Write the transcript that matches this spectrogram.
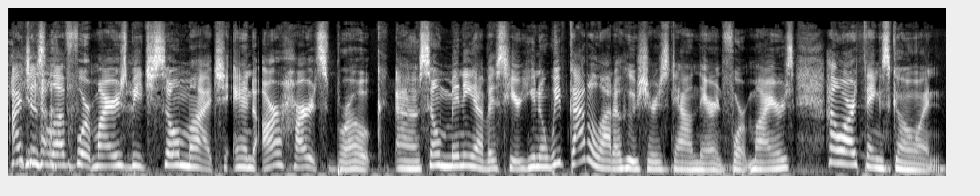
I just love Fort Myers Beach so much, and our hearts broke. Uh, so many of us here. You know, we've got a lot of Hoosiers down there in Fort Myers. How are things going?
